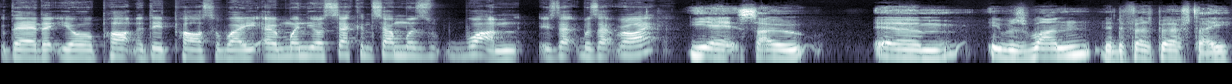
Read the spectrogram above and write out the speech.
there that your partner did pass away, and when your second son was one, is that was that right? Yeah, so um, he was one in the first birthday.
